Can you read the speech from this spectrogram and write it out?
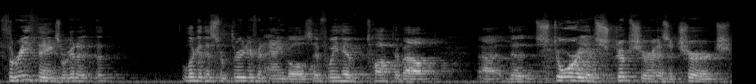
three things. We're going to uh, look at this from three different angles. If we have talked about uh, the story of Scripture as a church,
